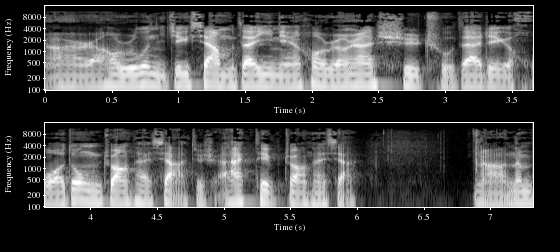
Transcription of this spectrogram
啊，然后如果你这个项目在一年后仍然是处在这个活动状态下，就是 active 状态下啊，那么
